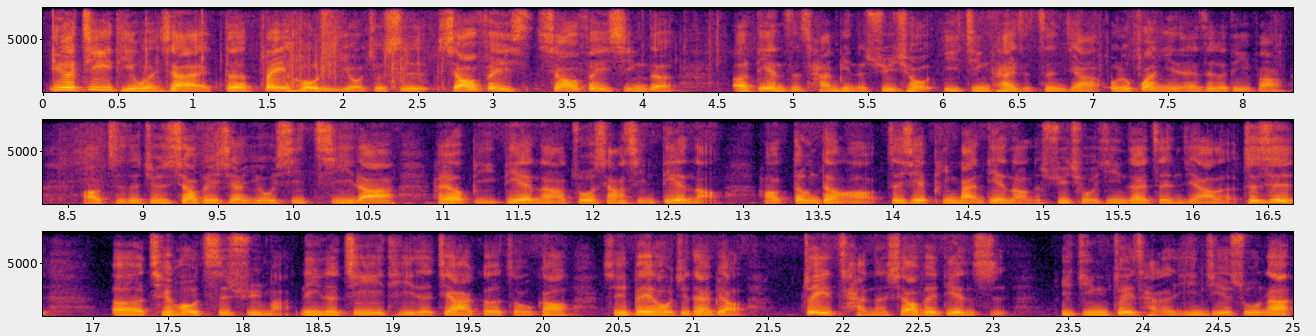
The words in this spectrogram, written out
因为记忆体稳下来的背后理由就是消费消费性的呃电子产品的需求已经开始增加。我的关键点在这个地方，好，指的就是消费像游戏机啦，还有笔电啊、桌上型电脑。好，等等啊，这些平板电脑的需求已经在增加了，这是呃前后次序嘛？你的记忆体的价格走高，其实背后就代表最惨的消费电子已经最惨的已经结束。那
